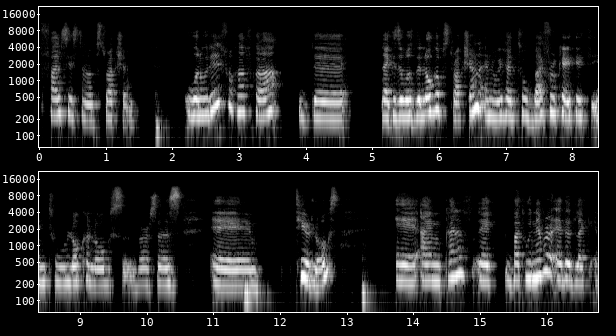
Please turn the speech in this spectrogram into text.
file system abstraction when we did it for Kafka, the like there was the log abstraction, and we had to bifurcate it into local logs versus uh, tiered logs. Uh, I'm kind of like, but we never added like a,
